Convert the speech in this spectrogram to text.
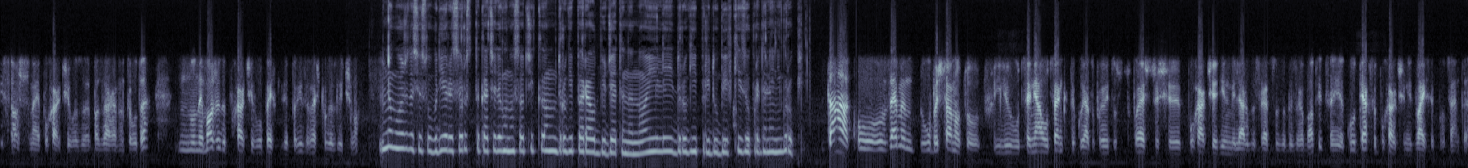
и все още не е похарчило за пазара на труда, но не може да похарчи европейските пари за нещо различно. Но може да се освободи ресурс, така че да го насочи към други пера от бюджета на НОИ или други придобивки за определени групи. Да, ако вземем обещаното или оценя оценката, която правителството прави, че ще похарчи 1 милиард за средства за безработица и ако от тях са похарчени 20%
